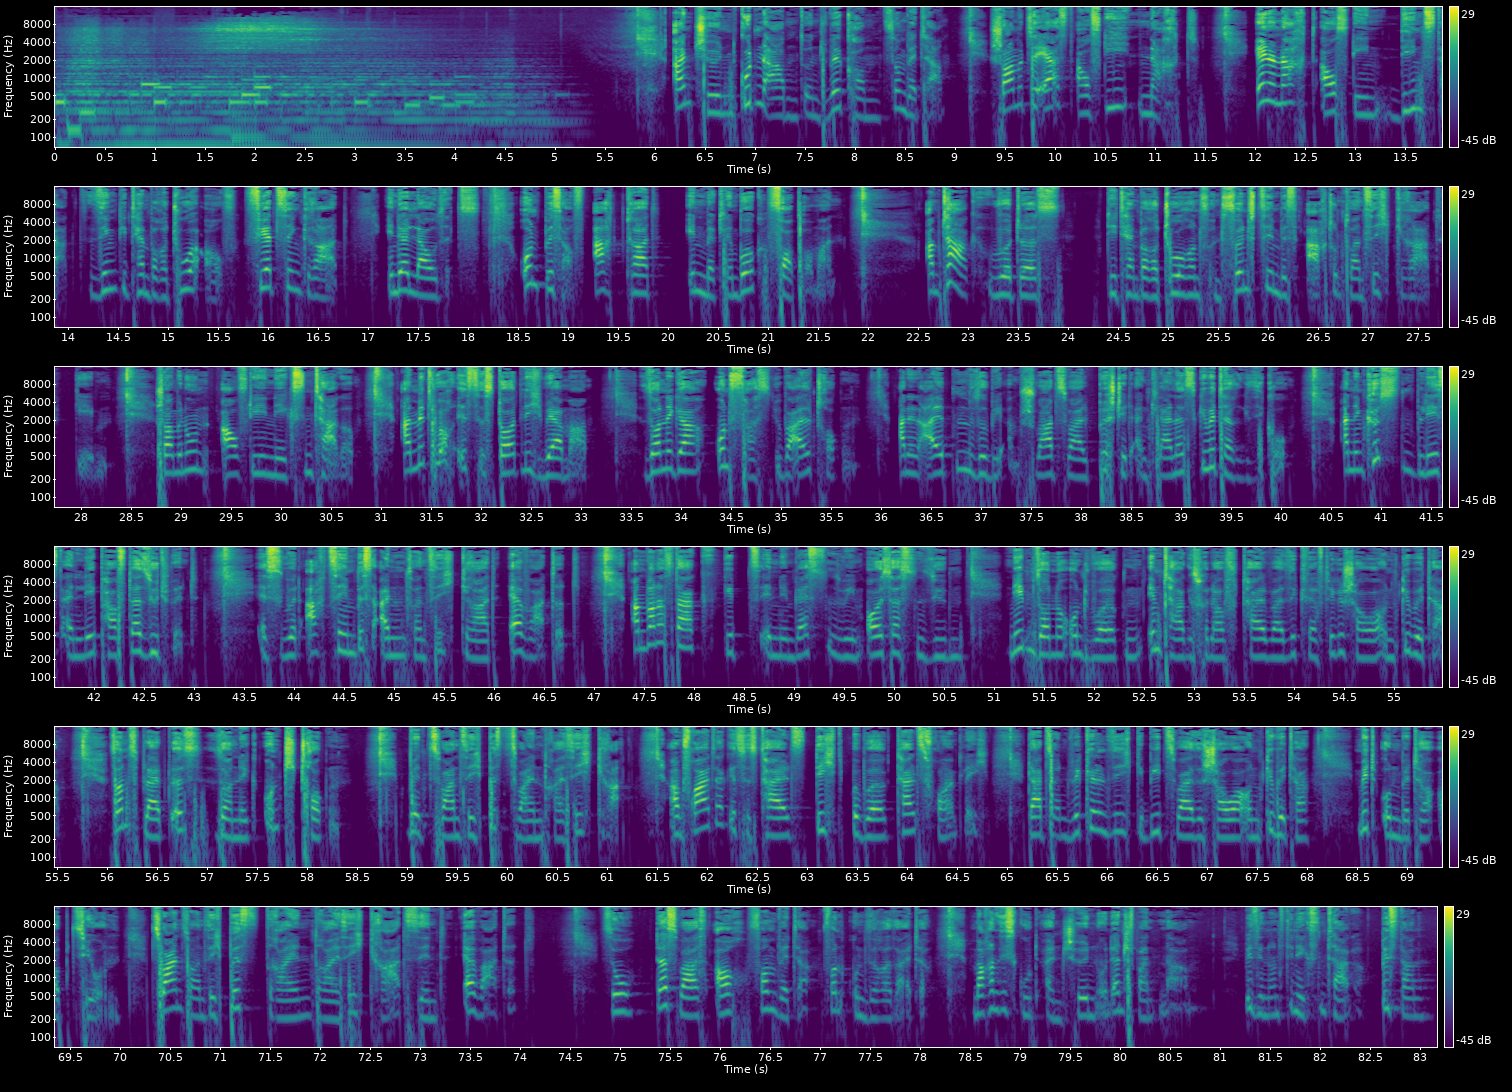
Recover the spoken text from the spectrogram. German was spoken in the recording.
Einen schönen guten Abend und willkommen zum Wetter. Schauen wir zuerst auf die Nacht. In der Nacht auf den Dienstag sinkt die Temperatur auf 14 Grad in der Lausitz und bis auf 8 Grad in Mecklenburg-Vorpommern. Am Tag wird es die Temperaturen von 15 bis 28 Grad geben. Schauen wir nun auf die nächsten Tage. Am Mittwoch ist es deutlich wärmer, sonniger und fast überall trocken. An den Alpen sowie am Schwarzwald besteht ein kleines Gewitterrisiko. An den Küsten bläst ein lebhafter Südwind. Es wird 18 bis 21 Grad erwartet. Am Donnerstag gibt's in dem Westen sowie im äußersten Süden neben Sonne und Wolken im Tagesverlauf teilweise kräftige Schauer und Gewitter. Sonst bleibt es sonnig und trocken mit 20 bis 32 Grad. Am Freitag ist es teils dicht bewölkt, teils freundlich. Dazu entwickeln sich gebietsweise Schauer und Gewitter mit Unwetteroptionen. 22 bis 33 Grad sind erwartet. So, das war's auch vom Wetter von unserer Seite. Machen Sie's gut, einen schönen und entspannten Abend. Wir sehen uns die nächsten Tage. Bis dann.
